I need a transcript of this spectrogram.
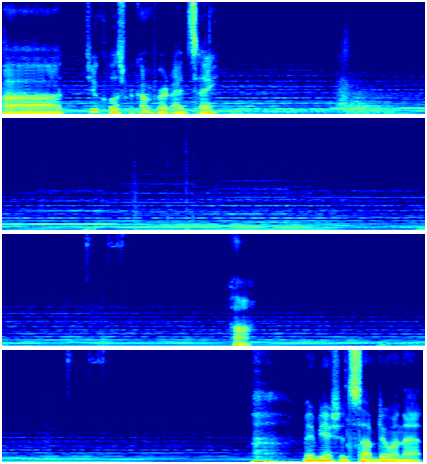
Uh, too close for comfort, I'd say. I should stop doing that.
